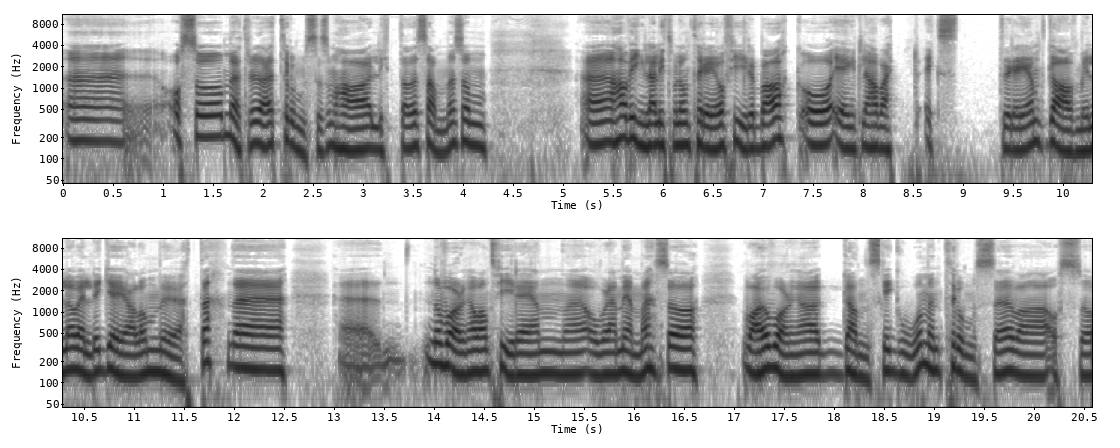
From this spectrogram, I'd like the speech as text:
Eh, og så møter de da et Tromsø som har litt av det samme, som eh, har vingla litt mellom tre og fire bak, og egentlig har vært ekstremt gavmilde og veldig gøyale å møte. Det Eh, når Vålerenga vant 4-1 eh, over dem hjemme, så var jo Vålerenga ganske gode, men Tromsø var også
